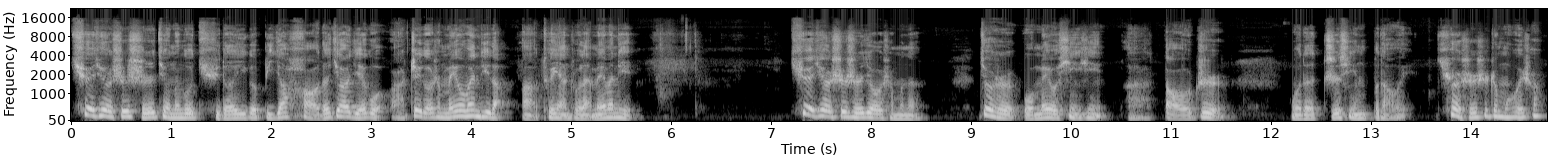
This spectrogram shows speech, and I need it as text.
确确实实就能够取得一个比较好的交易结果啊，这个是没有问题的啊，推演出来没问题。确确实实就是什么呢？就是我没有信心啊，导致我的执行不到位，确实是这么回事儿。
